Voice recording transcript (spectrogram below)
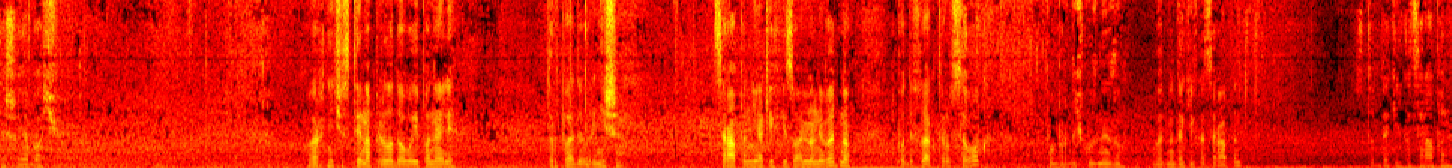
Те, що я бачу. Верхня частина приладової панелі. Торпеди верніше. Царапин ніяких візуально не видно. По дефлектору все ок. По бардачку знизу видно декілька царапин. Тут декілька царапин.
